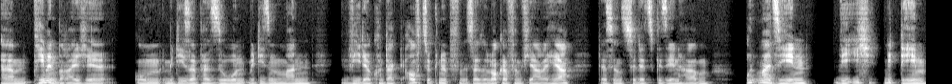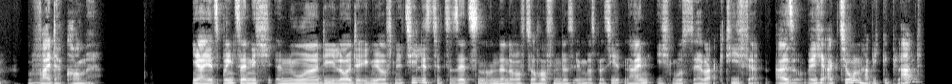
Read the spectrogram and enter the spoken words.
ähm, Themenbereiche, um mit dieser Person, mit diesem Mann wieder Kontakt aufzuknüpfen. Ist also locker fünf Jahre her, dass wir uns zuletzt gesehen haben. Und mal sehen, wie ich mit dem weiterkomme. Ja, jetzt bringt's ja nicht nur, die Leute irgendwie auf eine Zielliste zu setzen und dann darauf zu hoffen, dass irgendwas passiert. Nein, ich muss selber aktiv werden. Also, welche Aktionen habe ich geplant?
